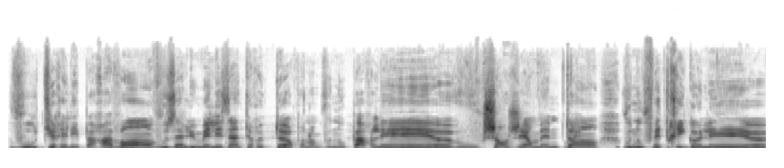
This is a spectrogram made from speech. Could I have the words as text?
vous tirez les paravents, vous allumez les interrupteurs pendant que vous nous parlez, euh, vous changez en même temps, vous nous faites rigoler euh,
